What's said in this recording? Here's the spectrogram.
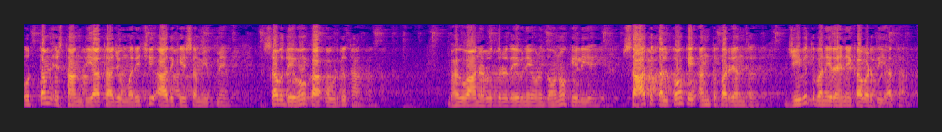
उत्तम स्थान दिया था जो मरीचि आदि के समीप में सब देवों का ऊर्ध्व था। भगवान रुद्रदेव ने उन दोनों के लिए सात कल्पों के अंत पर्यंत जीवित बने रहने का वर दिया था।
